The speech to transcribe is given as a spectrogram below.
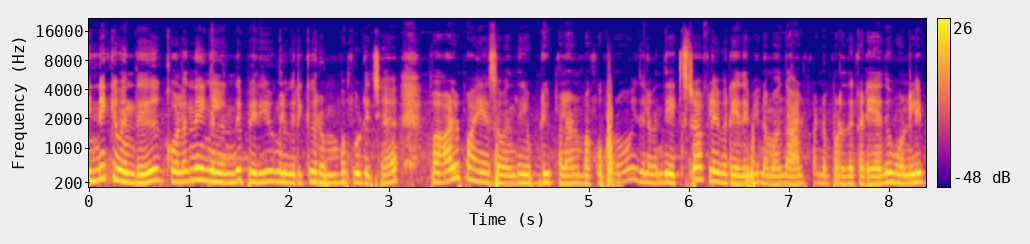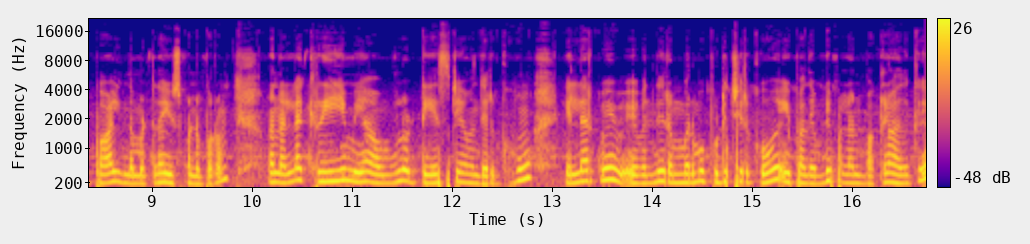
இன்றைக்கி வந்து குழந்தைங்கள்லேருந்து பெரியவங்களுக்கு வரைக்கும் ரொம்ப பிடிச்ச பால் பாயாசம் வந்து எப்படி பண்ணலான்னு பார்க்க போகிறோம் இதில் வந்து எக்ஸ்ட்ரா ஃப்ளேவர் எதுவுமே நம்ம வந்து ஆட் பண்ண போகிறது கிடையாது. ஒன்லி பால் இந்த மட்டும் தான் யூஸ் பண்ண போகிறோம் நல்லா க்ரீமியாக அவ்வளோ டேஸ்டியாக வந்து இருக்கும். எல்லாருக்குமே வந்து ரொம்ப ரொம்ப பிடிச்சிருக்கும். இப்போ அதை எப்படி பண்ணலான்னு பார்க்கலாம். அதுக்கு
